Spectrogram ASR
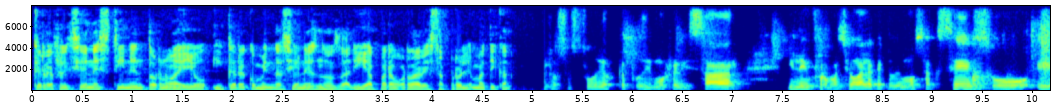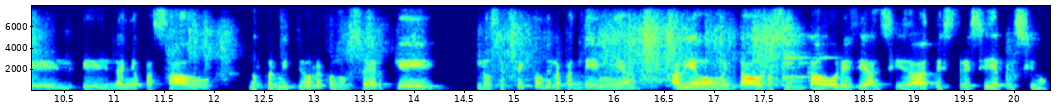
¿Qué reflexiones tiene en torno a ello y qué recomendaciones nos daría para abordar esta problemática? Los estudios que pudimos revisar y la información a la que tuvimos acceso el, el año pasado nos permitió reconocer que los efectos de la pandemia habían aumentado los indicadores de ansiedad, estrés y depresión,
